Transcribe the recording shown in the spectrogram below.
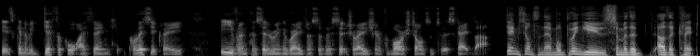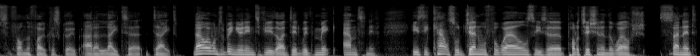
it's going to be difficult, I think, politically, even considering the graveness of the situation, for Boris Johnson to escape that. James Johnson, then we'll bring you some of the other clips from the focus group at a later date. Now, I want to bring you an interview that I did with Mick Antoniw. He's the Counsel General for Wales. He's a politician in the Welsh Senedd,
